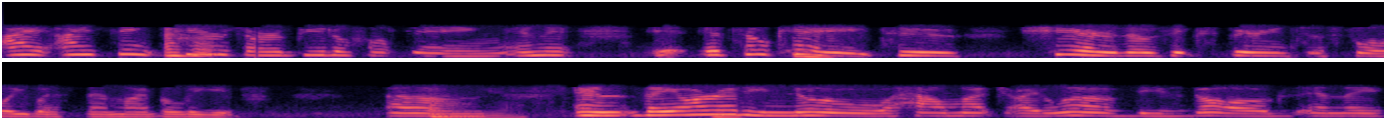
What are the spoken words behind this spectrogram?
I I think uh-huh. tears are a beautiful thing, and it, it it's okay mm. to share those experiences fully with them. I believe. Um, oh, yes. And they already know how much I love these dogs, and they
